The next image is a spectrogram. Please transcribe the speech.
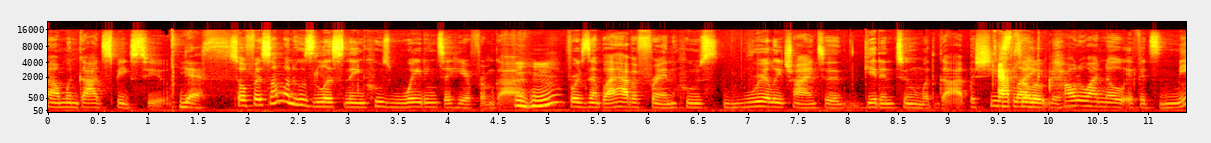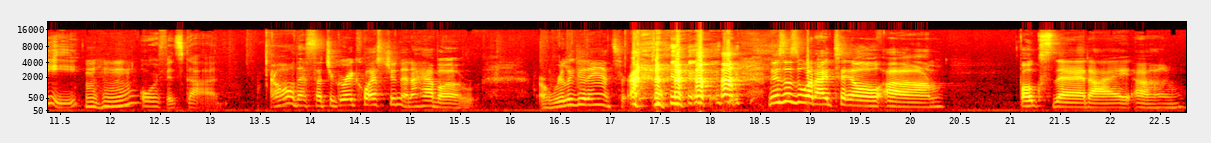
um, when God speaks to you. Yes. So for someone who's listening, who's waiting to hear from God, Mm-hmm. for example, I have a friend who's really trying to get in tune with God, but she's Absolutely. Mm-hmm. like, "How do I know if it's me or if it's God?" Oh, that's such a great question, and I have a a really good answer. this is what I tell um, folks that I um,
